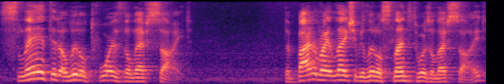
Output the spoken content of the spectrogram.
slanted a little towards the left side. The bottom right leg should be a little slanted towards the left side.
